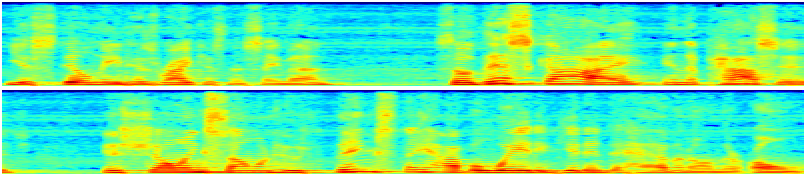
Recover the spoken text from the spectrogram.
you still need his righteousness. Amen? So this guy in the passage is showing someone who thinks they have a way to get into heaven on their own.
